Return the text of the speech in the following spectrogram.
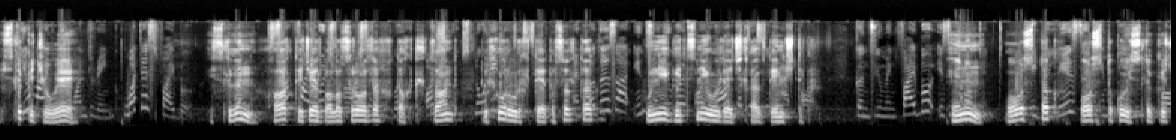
эслэг гэж юу вэ? Эслэг нь хоол тэжээл боловсруулах тогтолцоонд түлхүүр үүрэгтэй тусалдаг хүний гэдсний үйл ажиллагааг дэмждэг. Энэ нь уусдаг, уусдаггүй эслэг гэж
